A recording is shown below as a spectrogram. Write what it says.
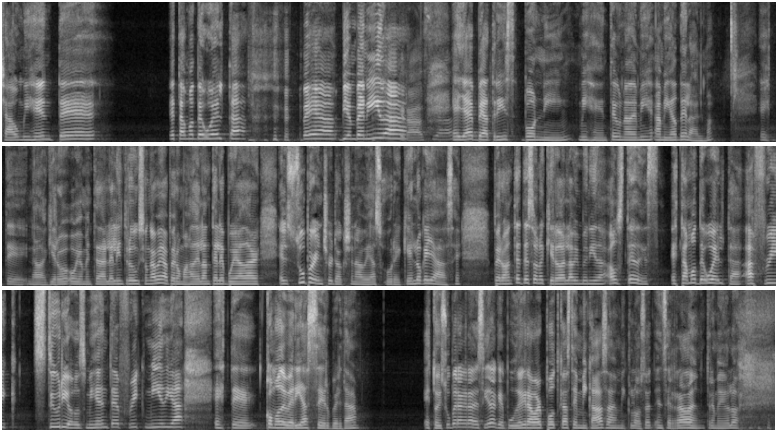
Chao, mi gente. Estamos de vuelta. Bea, bienvenida. Gracias. Ella es Beatriz Bonín, mi gente, una de mis amigas del alma. Este, nada, quiero obviamente darle la introducción a Bea, pero más adelante les voy a dar el super introduction a Bea sobre qué es lo que ella hace. Pero antes de eso les quiero dar la bienvenida a ustedes. Estamos de vuelta a Freak Studios, mi gente, Freak Media, este, como debería ser, ¿verdad? Estoy súper agradecida que pude grabar podcast en mi casa, en mi closet, encerrada entre medio de, lo-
